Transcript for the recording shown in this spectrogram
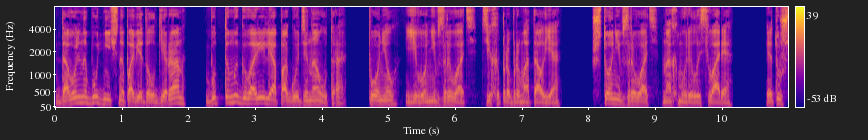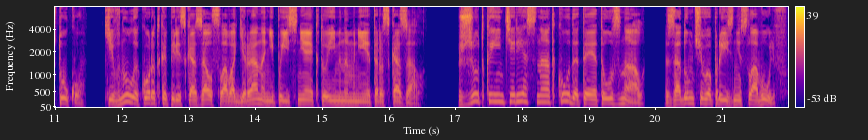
Довольно буднично поведал Геран, будто мы говорили о погоде на утро. «Понял, его не взрывать», – тихо пробормотал я. «Что не взрывать?» – нахмурилась Варя. «Эту штуку». Кивнул и коротко пересказал слова Герана, не поясняя, кто именно мне это рассказал. «Жутко интересно, откуда ты это узнал?» – задумчиво произнесла Вульф.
